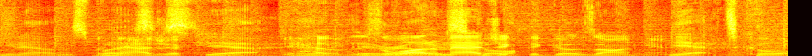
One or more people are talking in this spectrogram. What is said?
you know, this the place. magic. It's- yeah. yeah. it- There's it a lot of magic cool. that goes on here. Yeah, it's cool.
